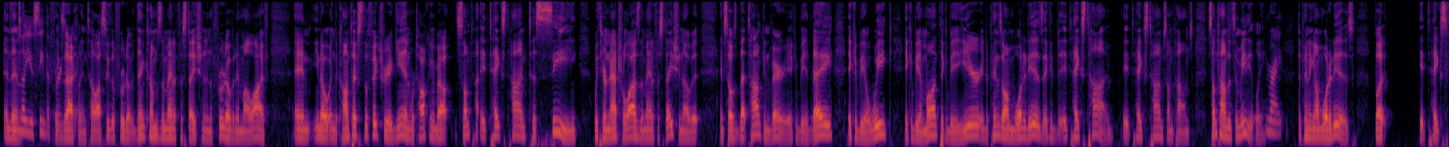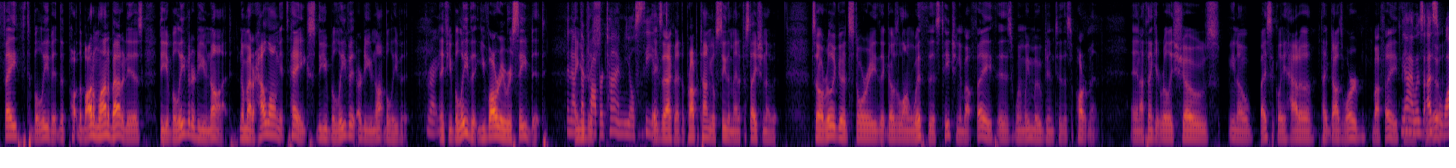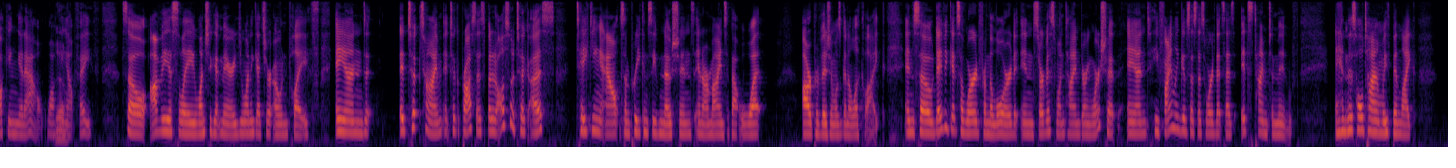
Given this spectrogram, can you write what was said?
and then until you see the fruit. of it. Exactly, until I see the fruit of it. Then comes the manifestation and the fruit of it in my life. And you know, in the context of the fig tree, again, we're talking about sometimes it takes time to see with your natural eyes the manifestation of it. And so that time can vary. It could be a day, it could be a week, it could be a month, it could be a year. It depends on what it is. It could it takes time. It takes time sometimes. Sometimes it's immediately Right. depending on what it is. But it takes faith to believe it. The part, the bottom line about it is, do you believe it or do you not? No matter how long it takes, do you believe it or do you not believe it? Right. And if you believe it, you've already received it. And at and the just- proper time, you'll see it. Exactly. At the proper time, you'll see the manifestation of it. So, a really good story that goes along with this teaching about faith is when we moved into this apartment. And I think it really shows, you know, basically how to take God's word by faith. Yeah, and- it was us it. walking it out, walking Yeah. out faith. So obviously, once you get married, you want to get your own place. And it took time, it took a process, but it also took us taking out some preconceived notions in our minds about what our provision was going to look like. And so David gets a word from the Lord in service one time during worship, and he finally gives us this word that says, It's time to move. And this whole time we've been like,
